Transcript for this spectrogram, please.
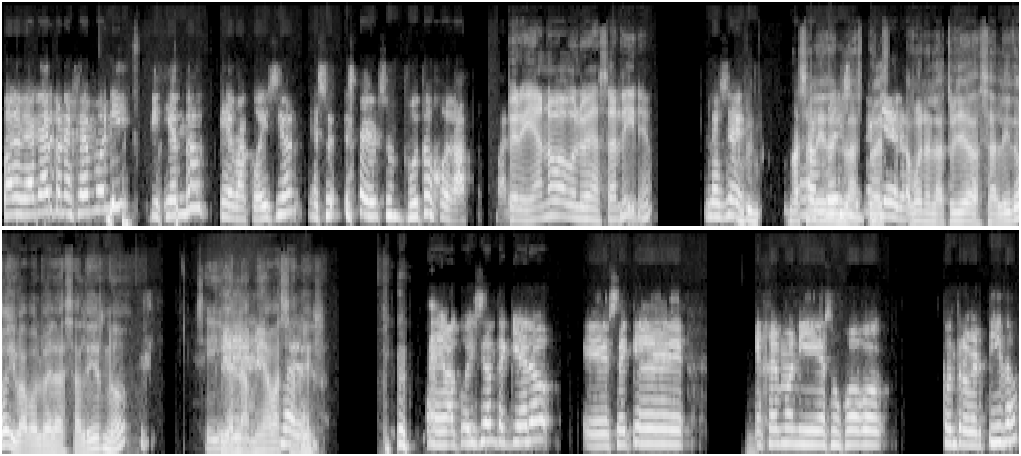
Vale, me voy a quedar con Hegemony diciendo que Evacuation es, es un puto juegazo. ¿vale? Pero ya no va a volver a salir, ¿eh? Lo sé. Va a salir en las nuestras-. Bueno, en la tuya ha salido y va a volver a salir, ¿no? Sí. Y en la mía va a Bueno. salir. Evacuation, te quiero. Eh, sé que Hegemony es un juego controvertido,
